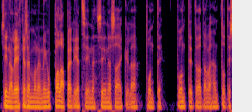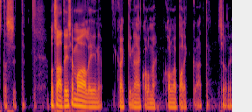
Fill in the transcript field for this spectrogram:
siinä oli ehkä semmoinen niin palapeli, että siinä, siinä sai kyllä puntti, puntti tuota vähän tutista sitten. Mutta saatiin se maaliin kaikki nämä kolme, kolme palikkaa, että se oli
